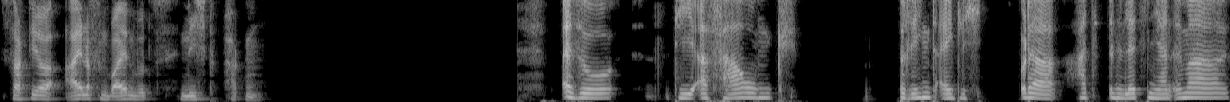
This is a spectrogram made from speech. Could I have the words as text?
sagt ihr, einer von beiden wird es nicht packen? Also, die Erfahrung bringt eigentlich oder hat in den letzten Jahren immer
